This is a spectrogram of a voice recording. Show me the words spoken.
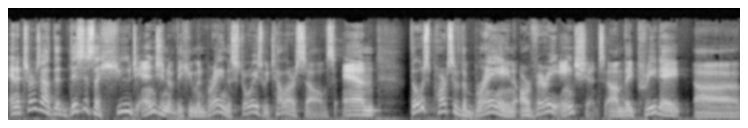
And it turns out that this is a huge engine of the human brain, the stories we tell ourselves. And those parts of the brain are very ancient. Um, they predate uh,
